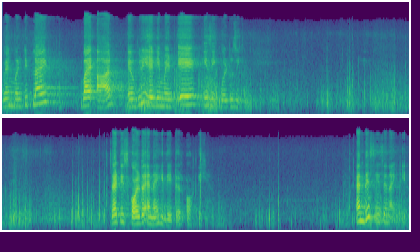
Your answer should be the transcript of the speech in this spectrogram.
when multiplied by R every element A is equal to 0. That is called the annihilator of A and this is an ideal.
